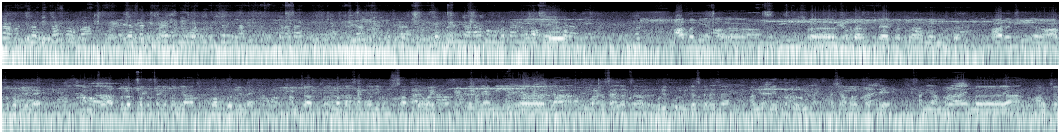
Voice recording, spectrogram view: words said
गावांचा विकास व्हावा यासाठी आज निवडणुकीच्या रिंगणात करत आहे जनतेने मला बहुमताने विजयी करावे. आज आम्ही मी स्व- स्वतः गायकवाड मिस्टर आज आम्ही अर्ज भरलेला आहे. आमचा अब्दुल्लाट मतदारसंघाचा म्हणजे मी आज फॉर्म भरलेला आहे आमच्या अब्दुल मतदारसंघामध्ये एकूण सात गाव आहेत. आणि आम्ही या मतदारसंघाचा पुरेपूर विकास करायचा आम्ही प्रयत्न करू अशी आम्हाला खात्री आहे. आणि आम्हाला म, या आमच्या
